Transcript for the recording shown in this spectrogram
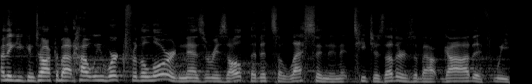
I think you can talk about how we work for the Lord, and as a result, that it's a lesson and it teaches others about God if we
